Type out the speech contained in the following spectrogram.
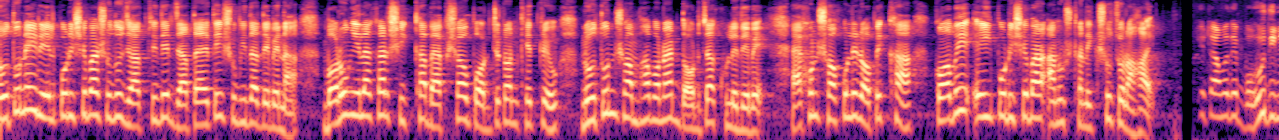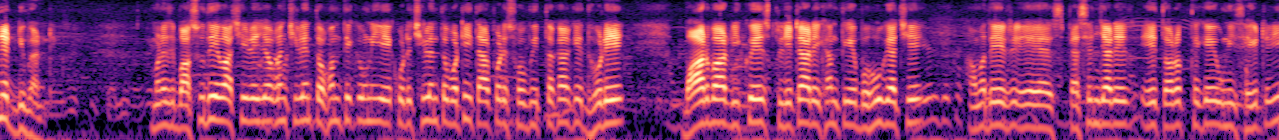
নতুন এই রেল পরিষেবা শুধু যাত্রীদের যাতায়াতেই সুবিধা দেবে না, বরং এলাকার শিক্ষা, ব্যবসা ও পর্যটন ক্ষেত্রেও নতুন সম্ভাবনার দরজা খুলে দেবে। এখন সকলের অপেক্ষা, কবে এই পরিষেবার আনুষ্ঠানিক সূচনা হয়? এটা আমাদের বহুদিনের ডিমান্ড। মানে বাসুদেব আশিরে যখন ছিলেন, তখন থেকে উনি এ করেছিলেন তো বটেই, তারপরে সৌমিত্রাকে ধরে বারবার রিকোয়েস্ট লেটার এখান থেকে বহু গেছে। আমাদের প্যাসেঞ্জারের এ তরফ থেকে উনি সেক্রেটারি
